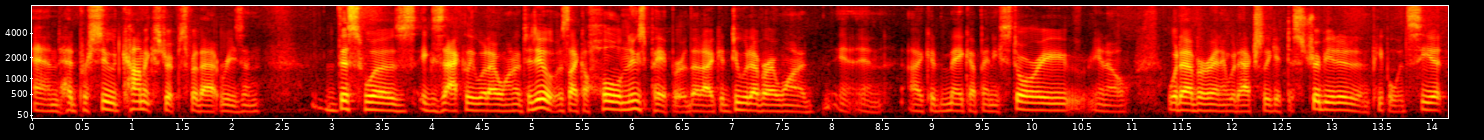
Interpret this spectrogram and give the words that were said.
and had pursued comic strips for that reason, this was exactly what I wanted to do. It was like a whole newspaper that I could do whatever I wanted in. I could make up any story, you know, whatever, and it would actually get distributed and people would see it.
